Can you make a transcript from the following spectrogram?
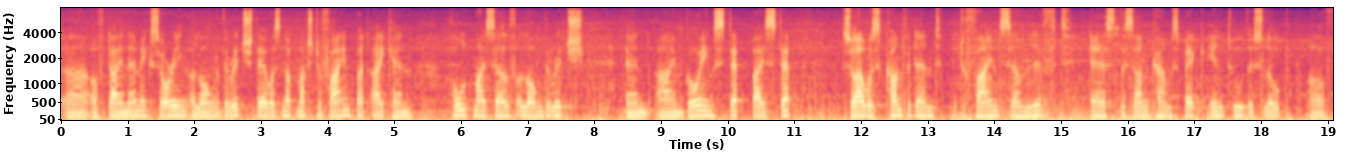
uh, of dynamic soaring along the ridge. There was not much to find, but I can hold myself along the ridge and I'm going step by step. So I was confident to find some lift as the sun comes back into the slope of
